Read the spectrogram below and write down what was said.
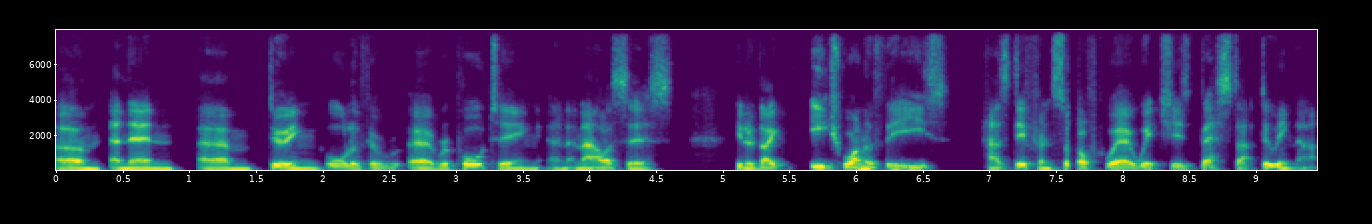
um, and then um, doing all of the uh, reporting and analysis. You know, like each one of these has different software which is best at doing that.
